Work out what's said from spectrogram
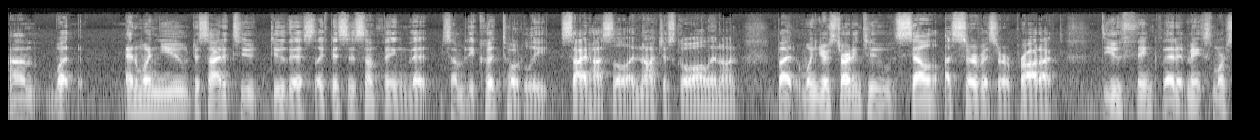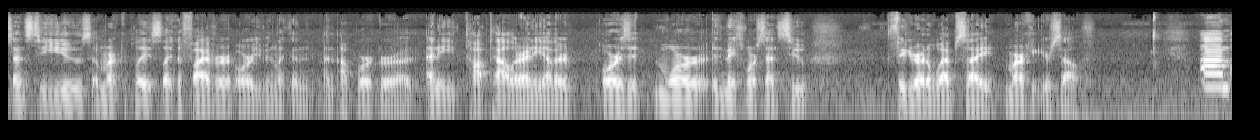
Um, what and when you decided to do this like this is something that somebody could totally side hustle and not just go all in on but when you're starting to sell a service or a product, do you think that it makes more sense to use a marketplace like a Fiverr or even like an, an Upwork or a, any TopTal or any other, or is it more? It makes more sense to figure out a website, market yourself. Um,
